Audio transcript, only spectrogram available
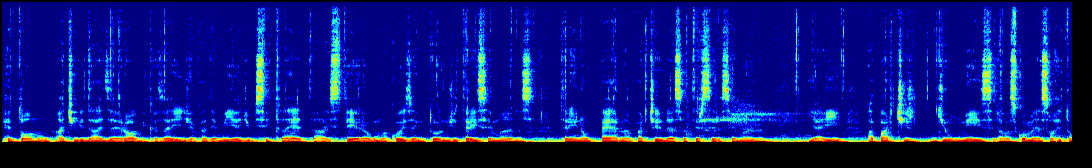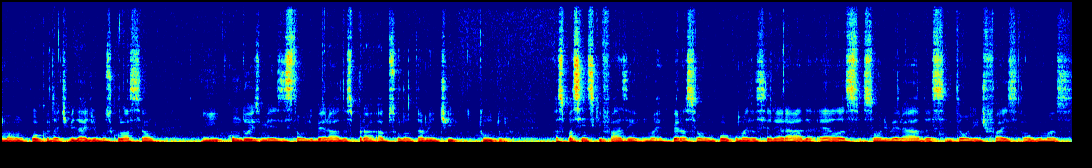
retomam atividades aeróbicas aí de academia, de bicicleta, esteira, alguma coisa em torno de três semanas, treinam perna a partir dessa terceira semana e aí a partir de um mês elas começam a retomar um pouco da atividade de musculação e com dois meses estão liberadas para absolutamente tudo. As pacientes que fazem uma recuperação um pouco mais acelerada, elas são liberadas. Então a gente faz algumas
